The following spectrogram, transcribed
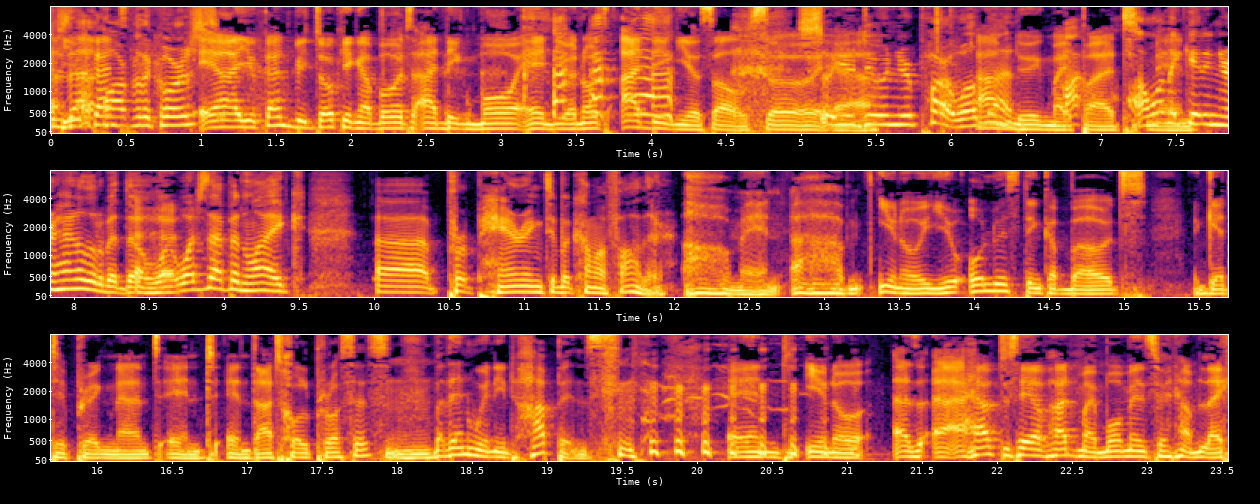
Is that can't- par for the course? Yeah, you can't be talking about adding more and you're not adding yourself. So, So yeah. you're doing your part. Well done. I'm done. doing my I- part, I, want to get in your head a little bit though. Uh-huh. What, what's that been like uh, preparing to become a father? Oh man, um, you know, you always think about getting pregnant and and that whole process, Mm-hmm. but then when it happens, and you know, as I have to say, I've had my moments when I'm like,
